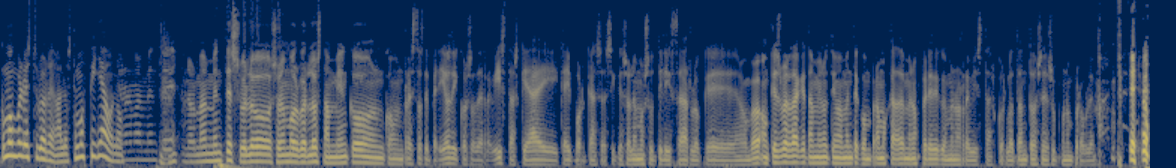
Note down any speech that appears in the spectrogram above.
¿Cómo envuelves tú los regalos? ¿Te hemos pillado o no? Normalmente suelo, suelo envolverlos también con, con restos de periódicos o de revistas que hay, que hay por casa, así que solemos utilizar lo que... Aunque es verdad que también últimamente compramos cada vez menos periódicos y menos revistas, por lo tanto se supone un problema. Pero,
